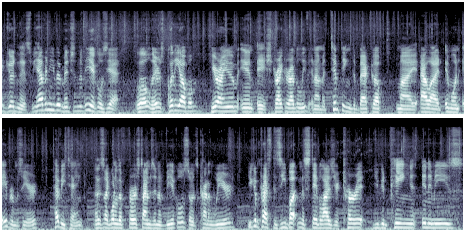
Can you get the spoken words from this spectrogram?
goodness, we haven't even mentioned the vehicles yet. Well, there's plenty of them. Here I am in a Stryker, I believe, and I'm attempting to back up my allied M1 Abrams here, heavy tank. This is like one of the first times in a vehicle, so it's kind of weird. You can press the Z button to stabilize your turret. You can ping enemies.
